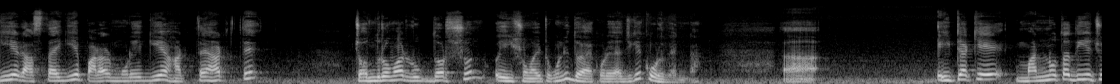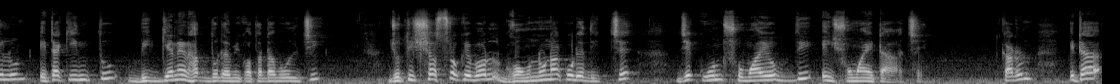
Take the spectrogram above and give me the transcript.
গিয়ে, রাস্তায় গিয়ে, পাড়ার মোড়ে গিয়ে, হাঁটতে হাঁটতে, চন্দ্রমার রূপ দর্শন, এই সময়টুকুনি দয়া করে আজকে করবেন না। এইটাকে মান্যতা দিয়ে চলুন, এটা কিন্তু বিজ্ঞানের হাত ধরে আমি কথাটা বলছি। জ্যোতিষশাস্ত্র কেবল গণনা করে দিচ্ছে যে কোন সময় অবধি এই সময়টা আছে। কারণ এটা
